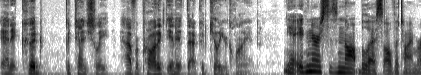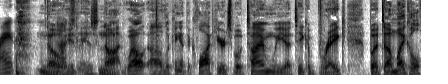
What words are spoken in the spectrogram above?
and it could potentially have a product in it that could kill your client. Yeah, ignorance is not bliss all the time, right? no, That's it right. is not. Well, uh, looking at the clock here, it's about time we uh, take a break. But uh, Michael,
